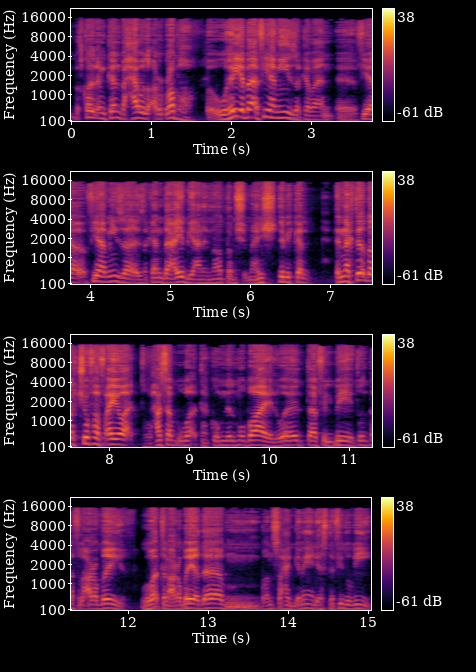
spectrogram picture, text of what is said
بقدر الإمكان بحاول أقربها. وهي بقى فيها ميزة كمان آه، فيها فيها ميزة إذا كان ده عيب يعني إن أنت مش ما هيش typical إنك تقدر تشوفها في أي وقت وحسب وقتك ومن الموبايل وأنت في البيت وأنت في العربية. ووقت العربية ده بنصح الجميع يستفيدوا بيه.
